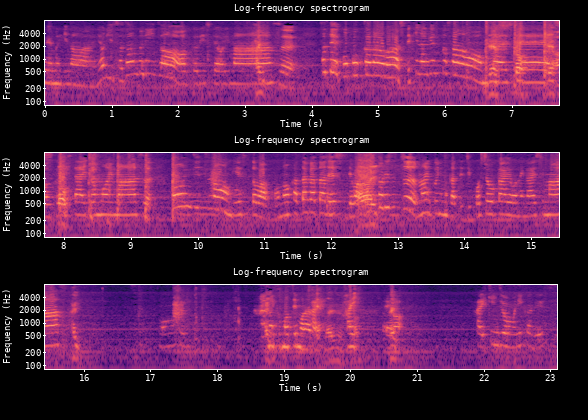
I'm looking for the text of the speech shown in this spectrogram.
FM 宜野湾よりサザンブリーズをお送りしております、さてここからは素敵なゲストさんをお迎えしてお送りしたいと思います。本日のゲストはこの方々です。でははい。お一人ずつマイクに向かって自己紹介をお願いします。はい。マイク持ってもらって。はい、はい。では。はい、金城モニカです。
